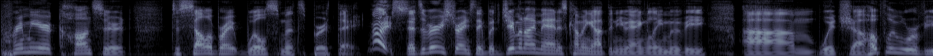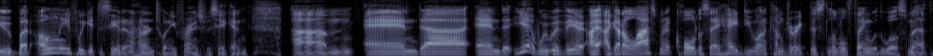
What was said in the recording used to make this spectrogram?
premiere concert to celebrate Will Smith's birthday. Nice. That's a very strange thing. But Gemini Man is coming out, the new Ang Lee movie, um, which uh, hopefully we'll review, but only if we get to see it at 120 frames per second. Um, and uh, and uh, yeah, we were there. I, I got a last minute call to say, hey, do you want to come direct this little thing with Will Smith?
